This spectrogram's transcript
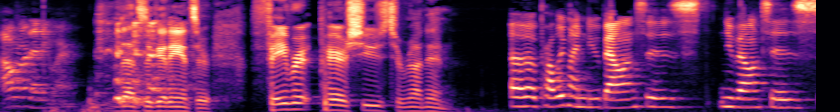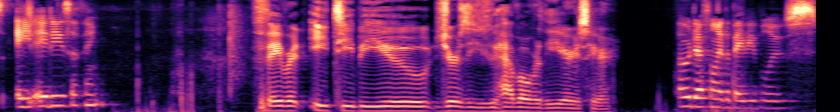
I'll run anywhere. that's a good answer. Favorite pair of shoes to run in? Uh, probably my New Balances, New Balances 880s, I think. Favorite ETBU jerseys you have over the years here? Oh, definitely the baby blues.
